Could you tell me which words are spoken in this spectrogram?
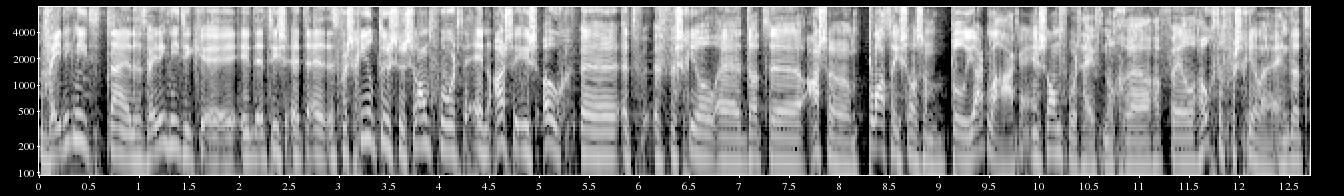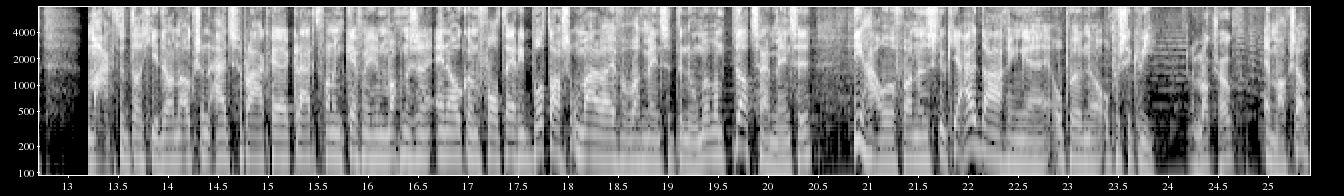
Weet ik niet. Nee, dat weet ik niet. Ik, eh, het, is, het, eh, het verschil tussen Zandvoort en Assen is ook eh, het, verschil dat Assen plat is als een biljartlaken. En Zandvoort heeft nog veel hoogteverschillen. En dat maakt het dat je dan ook zo'n uitspraak krijgt van een Kevin Magnussen en ook een Valtteri Bottas, om maar even wat mensen te noemen. Want dat zijn mensen die houden van een stukje uitdaging op, een, op een circuit. En Max ook. En Max ook.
